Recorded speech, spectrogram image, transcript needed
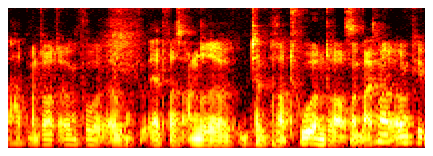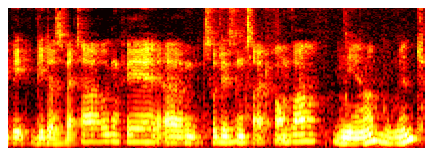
hat man dort irgendwo, irgendwo etwas andere Temperaturen draußen. Weiß man irgendwie, wie, wie das Wetter irgendwie ähm, zu diesem Zeitraum war? Ja, Moment.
